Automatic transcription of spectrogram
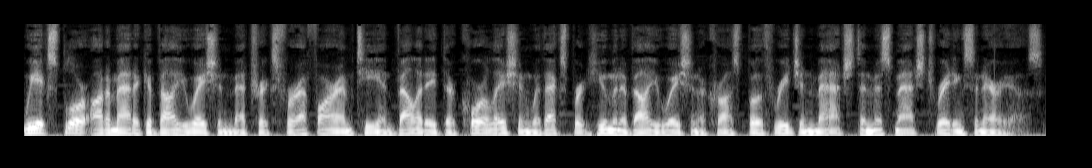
We explore automatic evaluation metrics for FRMT and validate their correlation with expert human evaluation across both region matched and mismatched rating scenarios.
